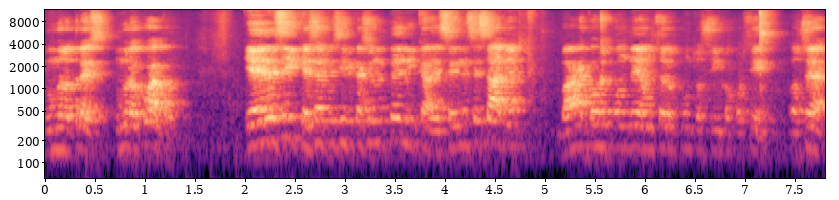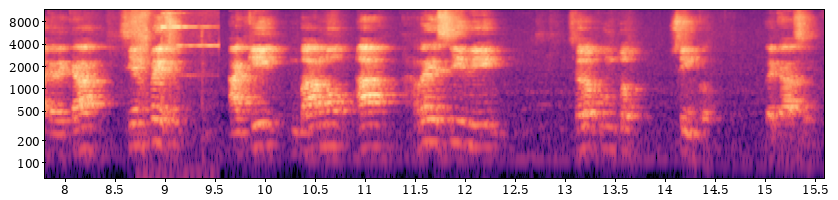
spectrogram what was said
número 3. Número 4. Quiere decir que esa especificación técnica, de ser necesaria, van a corresponder a un 0.5%. O sea que de cada 100 pesos, aquí vamos a recibir 0.5 de cada 100.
